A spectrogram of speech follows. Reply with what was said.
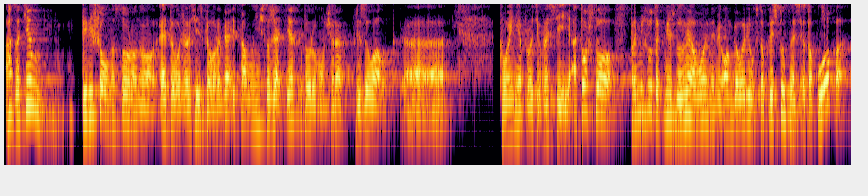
а затем перешел на сторону этого же российского врага и стал уничтожать тех, которых он вчера призывал к, к войне против России. А то, что в промежуток между двумя войнами он говорил, что преступность это плохо,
